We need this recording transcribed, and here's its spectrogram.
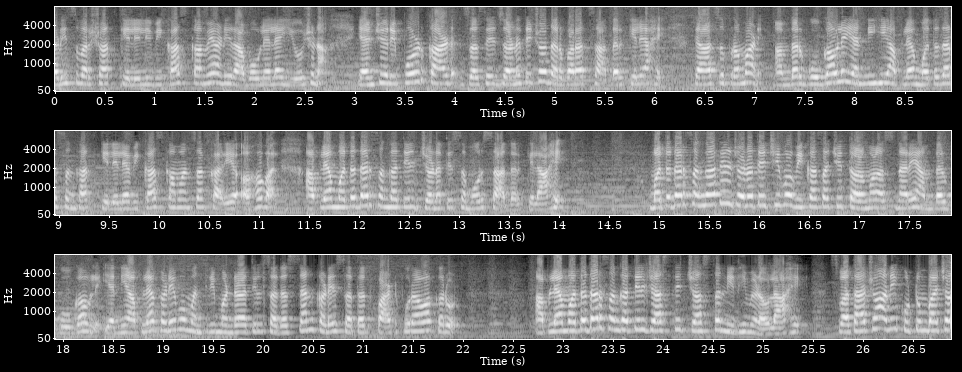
अडीच वर्षात केलेली विकास कामे आणि राबवलेल्या योजना यांचे रिपोर्ट कार्ड जसे जनतेच्या दरबारात सादर केले आहे त्याचप्रमाणे आमदार गोगावले यांनीही आपल्या मतदारसंघात केलेल्या विकास कामांचा कार्य अहवाल आपल्या मतदारसंघातील जनतेसमोर सादर केला आहे. मतदारसंघातील जनतेची व विकासाची तळमळ असणारे आमदार गोगावले यांनी आपल्याकडे व मंत्रिमंडळातील सदस्यांकडे सतत पाठपुरावा करून आपल्या मतदारसंघातील जास्तीत जास्त निधी मिळवला आहे. स्वतःच्या आणि कुटुंबाच्या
